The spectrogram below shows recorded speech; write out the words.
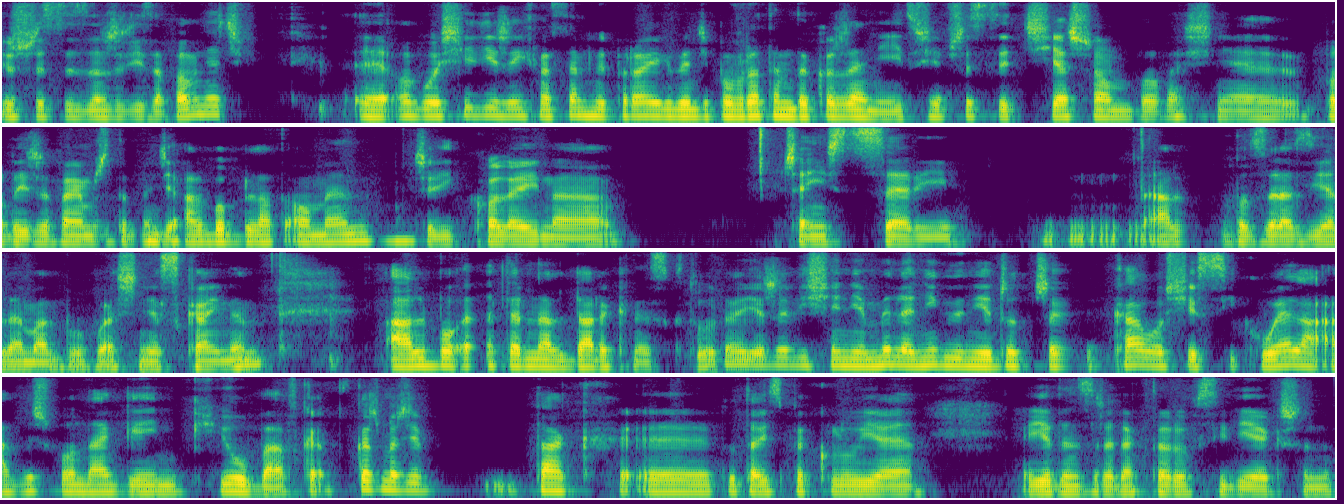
Już wszyscy zdążyli zapomnieć. E, ogłosili, że ich następny projekt będzie powrotem do korzeni i tu się wszyscy cieszą, bo właśnie podejrzewają, że to będzie albo Blood Omen, czyli kolejna część serii mm, albo z Razielem, albo właśnie Skynem, albo Eternal Darkness, które, jeżeli się nie mylę, nigdy nie doczekało się sequela, a wyszło na GameCube'a. W, ka- w każdym razie tak y, tutaj spekuluje jeden z redaktorów CD Action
